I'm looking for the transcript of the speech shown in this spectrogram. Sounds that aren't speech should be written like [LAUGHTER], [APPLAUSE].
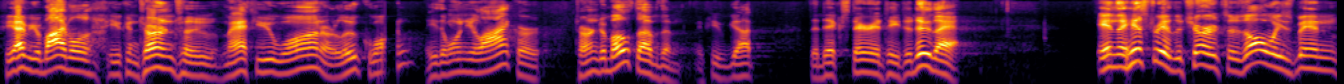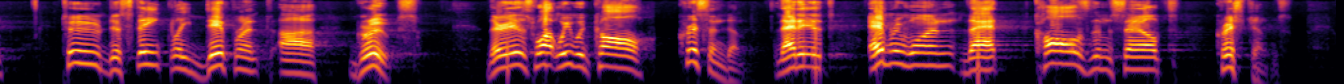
If you have your Bible, you can turn to Matthew 1 or Luke 1, either one you like, or turn to both of them if you've got the dexterity to do that. In the history of the church, there's always been two distinctly different uh, groups. There is what we would call Christendom. That is, everyone that calls themselves Christians,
